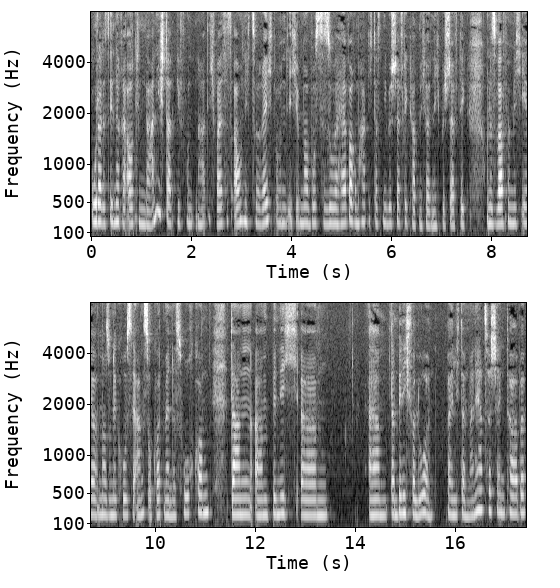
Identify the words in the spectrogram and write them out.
oder das innere Outing gar nicht stattgefunden hat. Ich weiß es auch nicht so recht und ich immer wusste so, hä, warum hatte ich das nie beschäftigt? Hat mich halt nicht beschäftigt und es war für mich eher immer so eine große Angst. Oh Gott, wenn das hochkommt, dann ähm, bin ich ähm, ähm dann bin ich verloren weil ich dann mein Herz verschenkt habe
